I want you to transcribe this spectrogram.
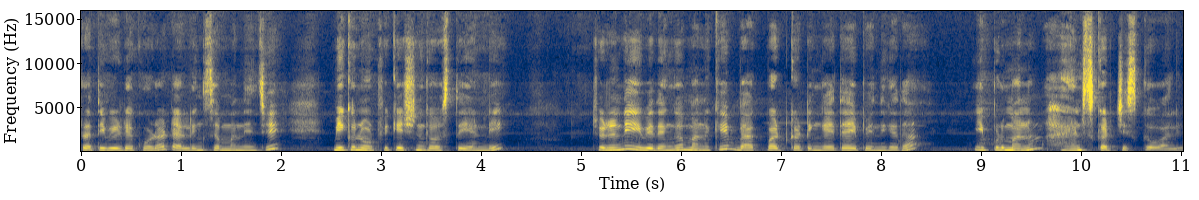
ప్రతి వీడియో కూడా టైలరింగ్ సంబంధించి మీకు నోటిఫికేషన్గా వస్తాయండి. చూడండి ఈ విధంగా మనకి బ్యాక్ పార్ట్ కటింగ్ అయితే అయిపోయింది కదా. ఇప్పుడు మనం హ్యాండ్స్ కట్ చేసుకోవాలి.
